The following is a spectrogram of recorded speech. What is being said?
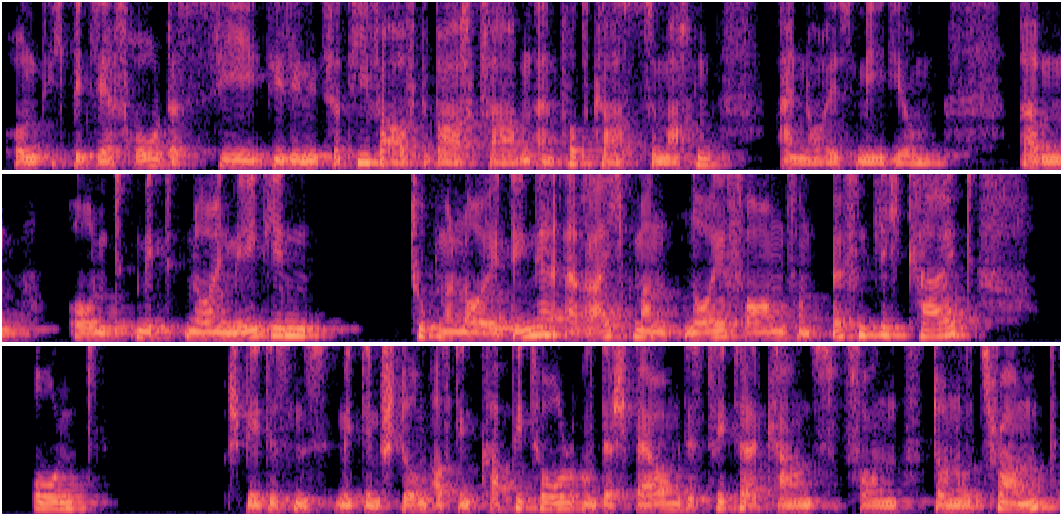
und ich bin sehr froh, dass Sie diese Initiative aufgebracht haben, einen Podcast zu machen, ein neues Medium. Ähm, und mit neuen Medien tut man neue Dinge, erreicht man neue Formen von Öffentlichkeit und spätestens mit dem Sturm auf den Capitol und der Sperrung des Twitter-Accounts von Donald Trump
